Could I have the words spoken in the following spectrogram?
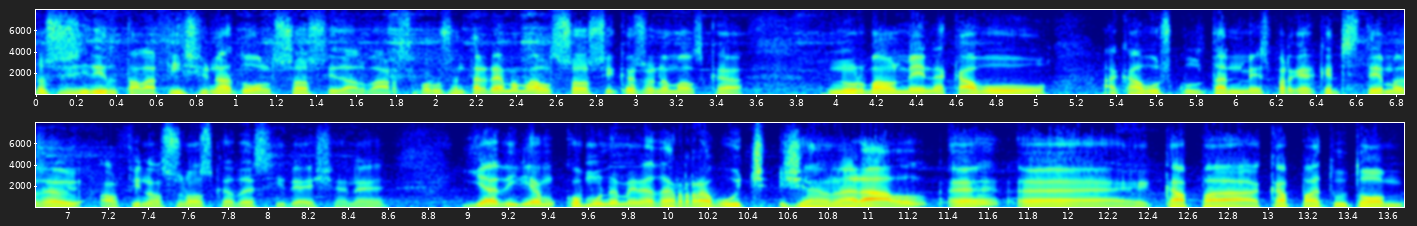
no sé si dir-te l'aficionat o el soci del Barça, però ho centrarem amb el soci, que són amb els que normalment acabo, acabo escoltant més, perquè aquests temes al, al final són els que decideixen. Eh? Ha, diríem, com una mena de rebuig general eh? Eh, cap, a, cap a tothom.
